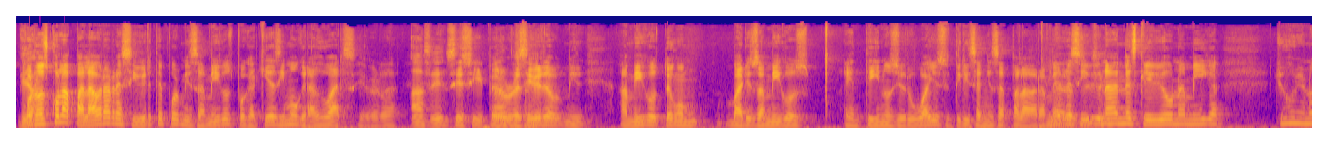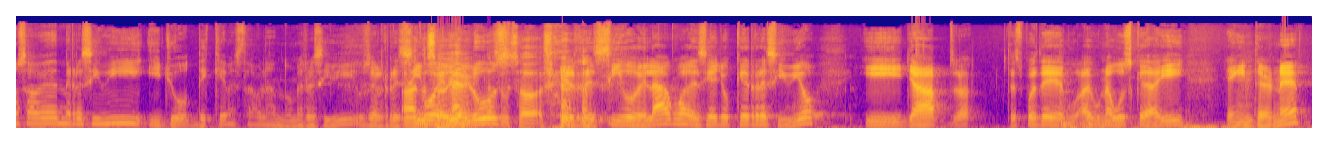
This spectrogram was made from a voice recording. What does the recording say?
Mira. Conozco la palabra recibirte por mis amigos porque aquí decimos graduarse, ¿verdad? Ah, ¿sí? Sí, sí, pero Ah, recibir sabía. mi amigo, tengo varios amigos argentinos y uruguayos utilizan esa palabra. Me Claro, recibí, sí, sí. una vez me escribió una amiga, Junior, no sabes, me recibí. Y yo, ¿de qué me está hablando? Me recibí, o sea, el Ah, no recibo de la luz, el recibo del agua, decía yo que recibió. Y ya después de una búsqueda ahí en internet,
